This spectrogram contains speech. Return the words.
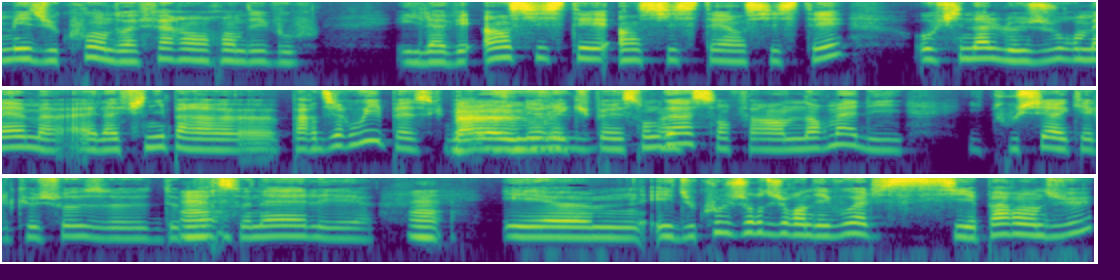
mais du coup, on doit faire un rendez-vous. Et il avait insisté, insisté, insisté. Au final, le jour même, elle a fini par, par dire oui parce qu'elle Bah, voulait oui. récupérer son Ouais. gosse. Enfin, normal, il, il touchait à quelque chose de Mm. personnel et, Mm. Et, euh, et du coup, le jour du rendez-vous, elle s'y est pas rendue.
